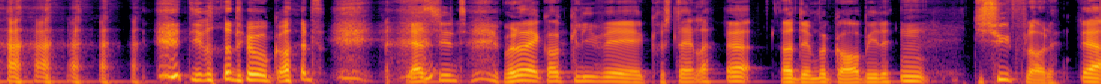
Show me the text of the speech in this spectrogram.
de ved det jo godt. jeg synes, ved du hvad jeg godt kan lide ved krystaller? Ja. Og dem, der går op i det? Mm. De er sygt flotte. Ja,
